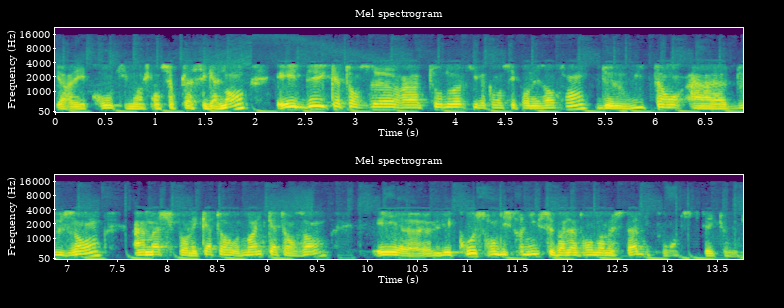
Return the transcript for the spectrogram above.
Il y aura les pros qui mangeront sur place également. Et dès 14h, un tournoi qui va commencer pour les enfants de 8 ans à 12 ans. Un match pour les 14, moins de 14 ans. Et euh, les pros seront disponibles, se baladeront dans le stade et pourront discuter avec tout le monde.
